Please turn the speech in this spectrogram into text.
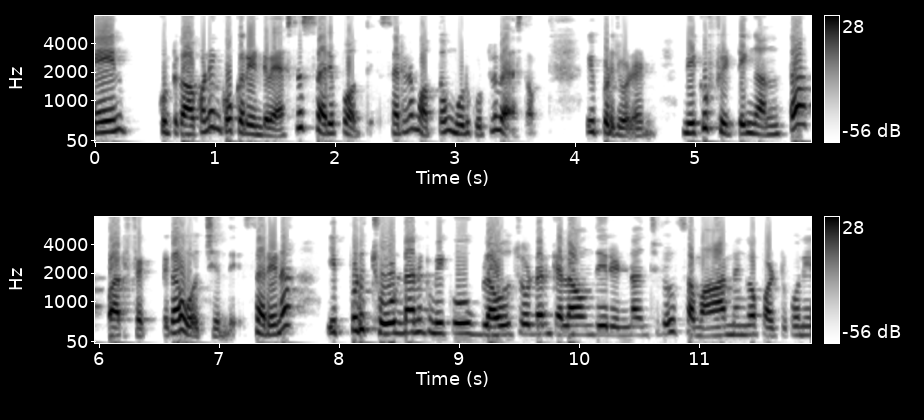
మెయిన్ కుట్టు కాకుండా ఇంకొక రెండు వేస్తే సరిపోద్ది. సరేనా? మొత్తం మూడు కుట్లు వేస్తాం. ఇప్పుడు చూడండి మీకు ఫిట్టింగ్ అంతా పర్ఫెక్ట్గా వచ్చింది. సరేనా? ఇప్పుడు చూడడానికి మీకు బ్లౌజ్ చూడడానికి ఎలా ఉంది? రెండు అంచులు సమానంగా పట్టుకొని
